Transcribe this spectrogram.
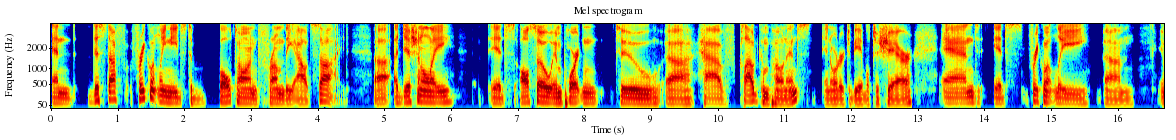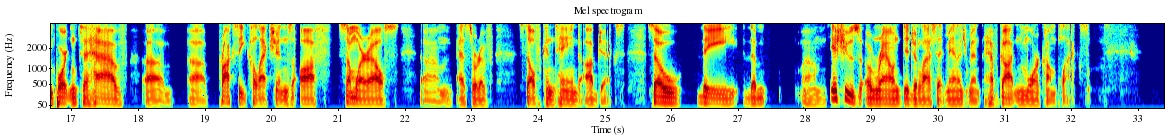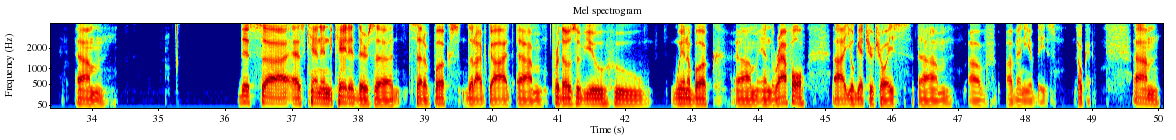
and this stuff frequently needs to bolt on from the outside. Uh, additionally, it's also important to uh, have cloud components in order to be able to share. And it's frequently um, important to have um, uh, proxy collections off somewhere else um, as sort of self-contained objects. So the the um, issues around digital asset management have gotten more complex. Um, this, uh, as Ken indicated, there's a set of books that I've got. Um, for those of you who win a book um, in the raffle, uh, you'll get your choice um, of of any of these. Okay, um,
